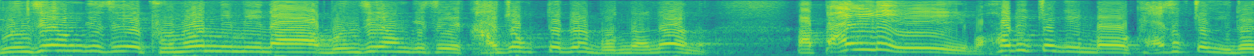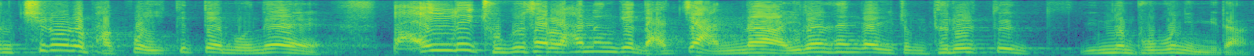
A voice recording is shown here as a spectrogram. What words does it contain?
문세영 기수의 부모님이나 문세영 기수의 가족들을 보면은 아 빨리 뭐 허리 쪽이 뭐 계속적 이런 치료를 받고 있기 때문에 빨리 조교사를 하는 게 낫지 않나 이런 생각이 좀 들을 듯 있는 부분입니다.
